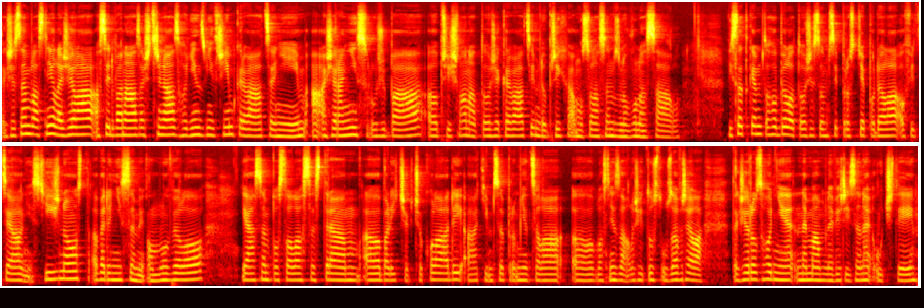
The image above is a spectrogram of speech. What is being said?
Takže jsem vlastně ležela asi 12 až 13 hodin s vnitřním krvácením a až ranní služba eh, přišla na to, že krvácím do břicha a musela jsem znovu na sál. Výsledkem toho bylo to, že jsem si prostě podala oficiální stížnost a vedení se mi omluvilo. Já jsem poslala sestrám eh, balíček čokolády a tím se pro mě celá eh, vlastně záležitost uzavřela. Takže rozhodně nemám nevyřízené účty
